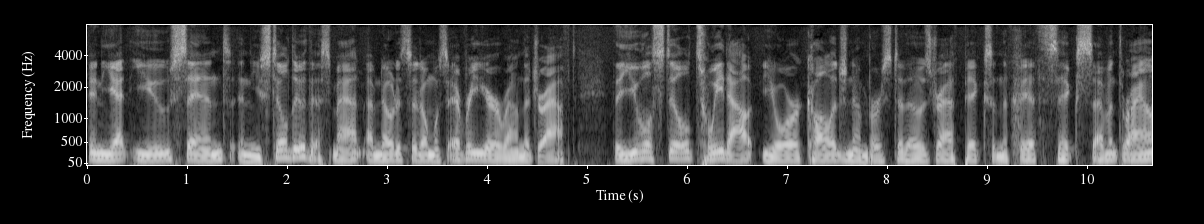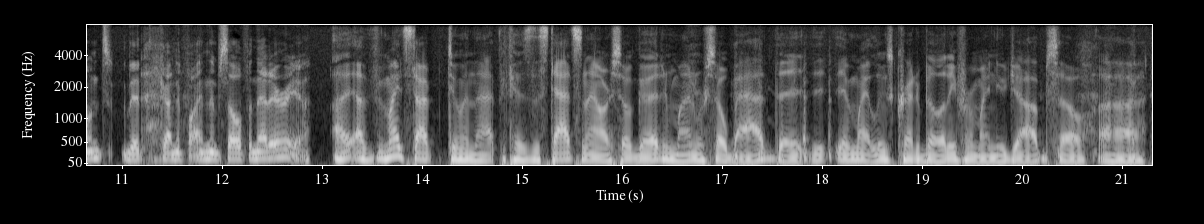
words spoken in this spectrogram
And yet you send, and you still do this, Matt. I've noticed it almost every year around the draft that you will still tweet out your college numbers to those draft picks in the fifth, sixth, seventh round that kind of find themselves in that area. I, I, might stop doing that because the stats now are so good and mine were so bad that it, it might lose credibility for my new job. So uh,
